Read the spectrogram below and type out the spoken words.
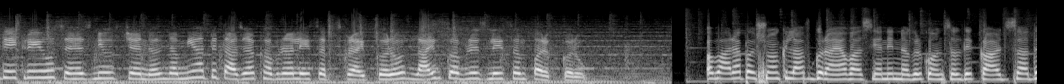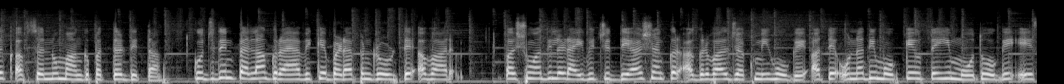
ਦੇਖ ਰਹੇ ਹੋ ਸਹਿਜ ਨਿਊਜ਼ ਚੈਨਲ। ਨਵੀਆਂ ਤੇ ਤਾਜ਼ਾ ਖਬਰਾਂ ਲਈ ਸਬਸਕ੍ਰਾਈਬ ਕਰੋ ਲਾਈਵ ਕਵਰੇਜ ਲਈ ਸੰਪਰਕ ਕਰੋ। ਅਵਾਰਾ ਪਸ਼ੂਆਂ ਖਿਲਾਫ ਗੁਰਾਇਆ ਵਾਸੀਆਂ ਨੇ ਨਗਰ ਕੌਂਸਲ ਦੇ ਕਾਰਜ ਸਾਧਕ ਅਫਸਰ ਨੂੰ ਮੰਗ ਪੱਤਰ ਦਿੱਤਾ। ਕੁਝ ਦਿਨ ਪਹਿਲਾਂ ਗੁਰਾਇਆ ਵਿਖੇ ਬੜਾ ਪਿੰਡ ਰੋਡ ਤੇ ਅਵਾਰ ਪਸ਼ੂਆਂ ਦੀ ਲੜਾਈ ਵਿੱਚ ਦਇਆ ਸ਼ੰਕਰ ਅਗਰਵਾਲ ਜ਼ਖਮੀ ਹੋ ਗਏ ਅਤੇ ਉਹਨਾਂ ਦੀ ਮੌਕੇ ਉੱਤੇ ਹੀ ਮੌਤ ਹੋ ਗਈ। ਇਸ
